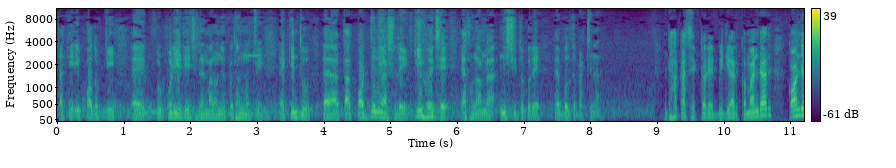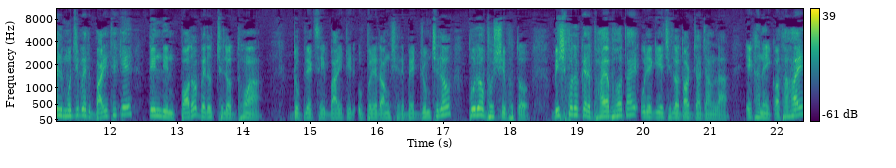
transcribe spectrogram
তাকে এই পদকটি পরিয়ে দিয়েছিলেন মাননীয় প্রধানমন্ত্রী। কিন্তু তার পরদিনই আসলে কি হয়েছে, এখন আমরা নিশ্চিত করে বলতে পারছি না। ঢাকা সেক্টরের বিডিআর কমান্ডার কর্নেল মুজিবের বাড়ি থেকে তিন দিন পরও বেরোচ্ছিল ধোঁয়া। ডুপ্লেক্স এই বাড়িটির উপরের অংশের বেডরুম ছিল পুরো ভস্মীভূত। বিস্ফোরকের ভয়াবহতায় উড়ে গিয়েছিল দরজা জানলা। এখানেই কথা হয়,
